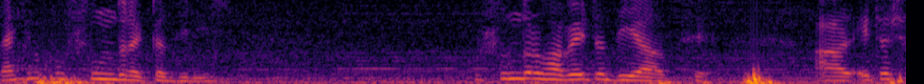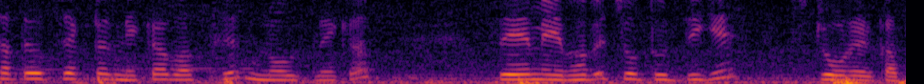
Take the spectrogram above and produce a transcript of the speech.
দেখেন খুব সুন্দর একটা জিনিস। খুব সুন্দরভাবে এটা দেওয়া আছে। আর এটার সাথে হচ্ছে একটা মেকআপ আছে নোজ মেকআপ সেম এভাবে চতুর্দিকে স্টোনের কাজ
